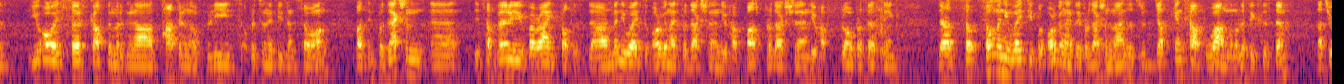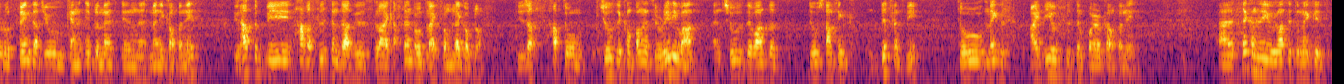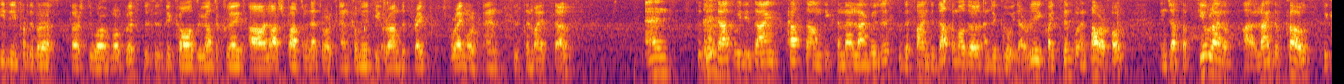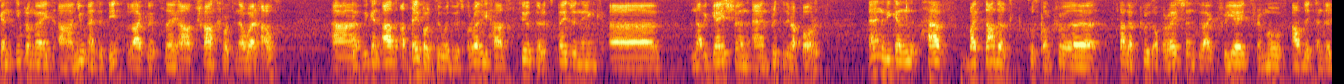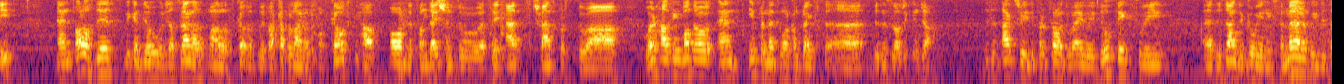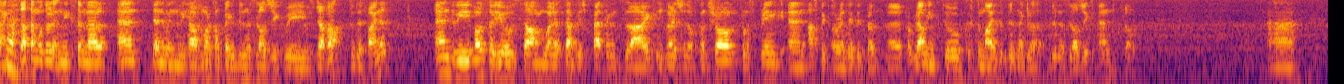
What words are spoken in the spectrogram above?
you always serve customers in a pattern of leads, opportunities, and so on. But in production, it's a very varying process. There are many ways to organize production. You have batch production, you have flow processing, there are so, so many ways people organize their production lines that you just can't have one monolithic system that you will think that you can implement in many companies. You have to be, have a system that is like assembled like from Lego blocks. You just have to choose the components you really want and choose the ones that do something differently to make this ideal system for your company. Uh, secondly, we wanted to make it easy for the developers to work, work, with. This is because we want to create a large partner network and community around the fra framework and system by itself. And to do that, we designed custom XML languages to define the data model and the GUI. They're really quite simple and powerful. In just a few line of, uh, lines of codes, we can implement a new entity, like let's say a transport in a warehouse, uh, we can add a table to it which already has filters, paginning, uh, navigation, and printed reports. And we can have, by standard custom uh, standard CRUD operations like create, remove, update, and delete. And all of this we can do with just line of, with a couple lines of, of, code. We have all the foundation to, let's say, add transports to a warehousing model and implement more complex uh, business logic in Java. This is actually the preferred way we do things. We uh, design the GUI in XML, we design the data model in XML, and then when we have more complex business logic, we use Java to define it. And we also use some well-established patterns like inversion of control from Spring and aspect-oriented pro uh, programming to customize the business, lo business logic and flow. Uh,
